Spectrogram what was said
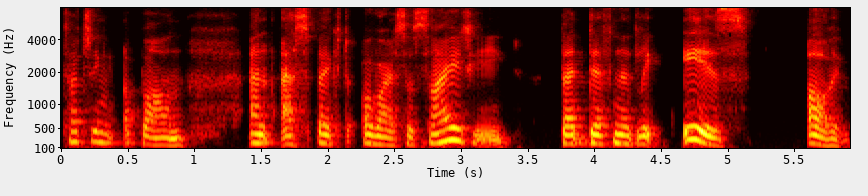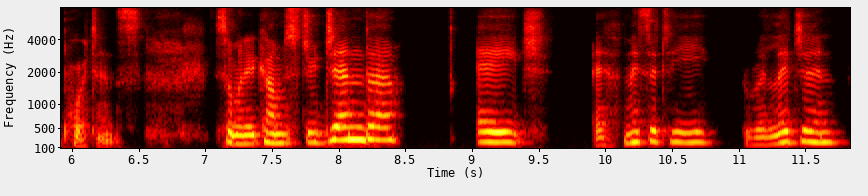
touching upon an aspect of our society that definitely is of importance. So when it comes to gender, age, ethnicity, religion,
